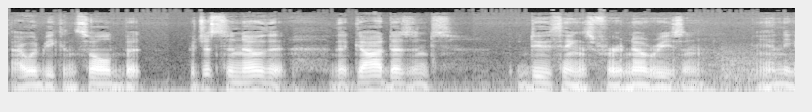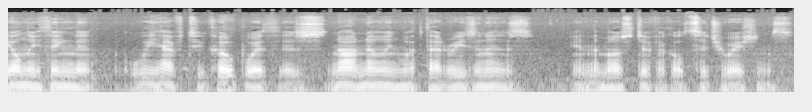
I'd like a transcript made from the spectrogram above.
I would be consoled, but, but just to know that, that God doesn't do things for no reason, and the only thing that we have to cope with is not knowing what that reason is in the most difficult situations.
